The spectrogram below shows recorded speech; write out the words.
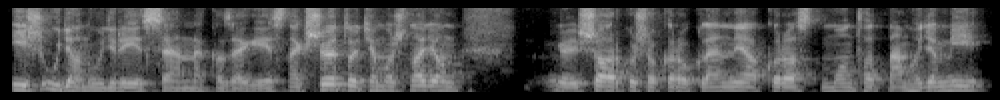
is ugyanúgy része ennek az egésznek. Sőt, hogyha most nagyon sarkos akarok lenni, akkor azt mondhatnám, hogy a mi,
